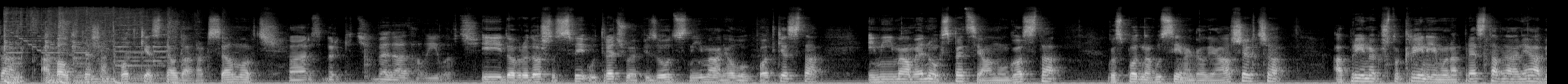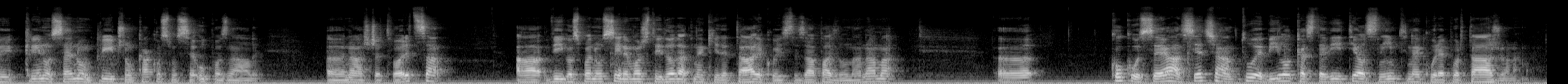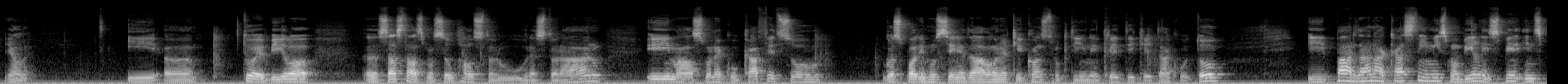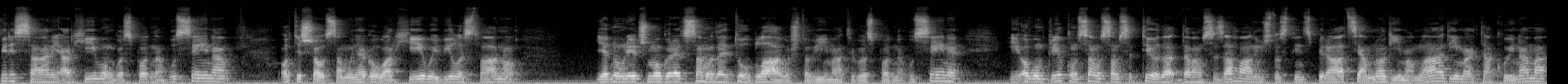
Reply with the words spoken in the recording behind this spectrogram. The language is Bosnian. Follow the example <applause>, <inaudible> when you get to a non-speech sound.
1, About Tešan podcast, Eldar Akselmović Faris Brkić. Vedad Halilović. i dobrodošli svi u treću epizodu snimanja ovog podcasta i mi imamo jednog specijalnog gosta, gospodina Husina Galijaševića, a prije nego što krenemo na predstavljanje, ja bi krenuo sa jednom pričom kako smo se upoznali e, naš četvorica, a vi, gospodine Husine, možete i dodati neke detalje koji ste zapazili na nama. E, koliko se ja sjećam, tu je bilo kad ste vi htjeli snimiti neku reportažu o nama, jel? da? I uh, to je bilo, uh, sastali smo se u Haustoru u restoranu i imali smo neku kaficu, gospodin Husin je davao neke konstruktivne kritike i tako to. I par dana kasnije mi smo bili inspirisani arhivom gospodina Husina, otišao sam u njegovu arhivu i bilo je stvarno, jednom riječu mogu reći samo da je to blago što vi imate gospodine Husine i ovom prilikom samo sam se htio da, da vam se zahvalim što ste inspiracija mnogima mladima tako i nama.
